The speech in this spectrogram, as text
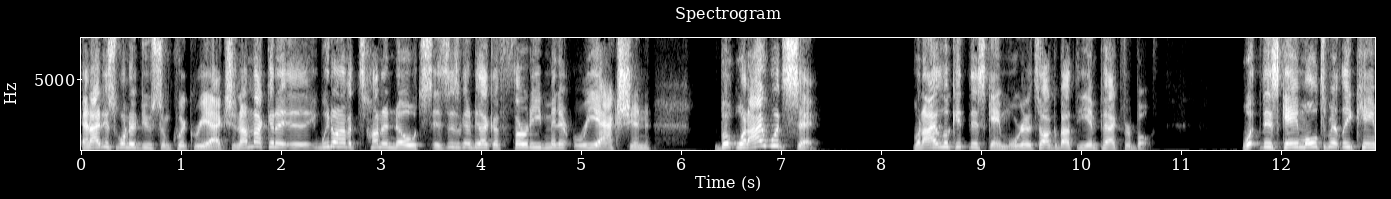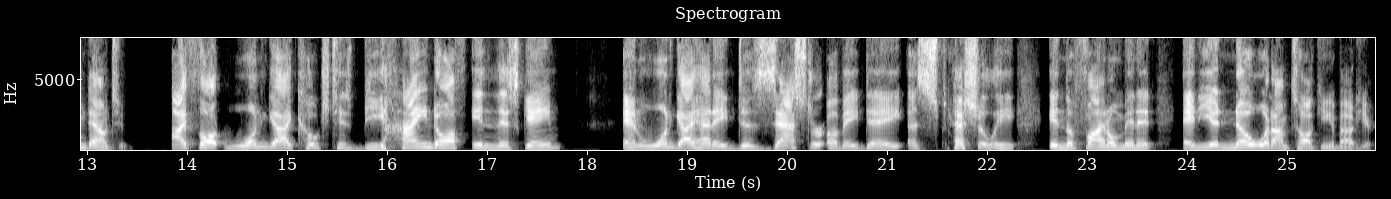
And I just want to do some quick reaction. I'm not going to, uh, we don't have a ton of notes. This is going to be like a 30 minute reaction. But what I would say when I look at this game, we're going to talk about the impact for both. What this game ultimately came down to, I thought one guy coached his behind off in this game, and one guy had a disaster of a day, especially in the final minute. And you know what I'm talking about here.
